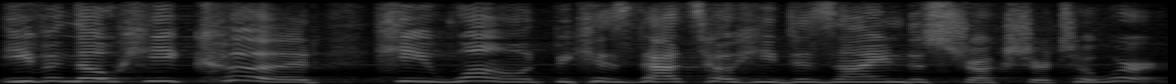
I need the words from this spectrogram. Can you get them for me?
Even though he could, he won't because that's how he designed the structure to work.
